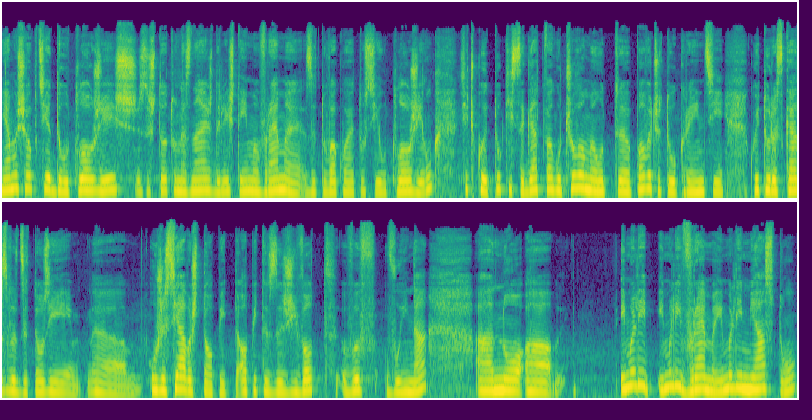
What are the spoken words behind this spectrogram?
Нямаш опция да отложиш, защото не знаеш дали ще има време за това, което си отложил. Всичко е тук и сега. Това го чуваме от повечето украинци, които разказват за този е, ужасяващ опит, опита за живот в война. А, но а, има, ли, има ли време, има ли място,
